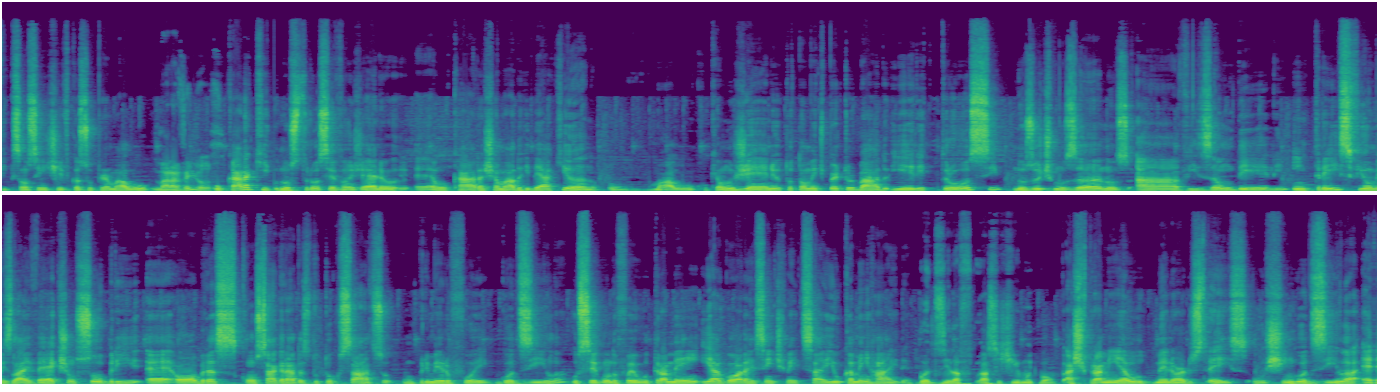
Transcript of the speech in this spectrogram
ficção científica super maluco. Maravilhoso. O cara que nos trouxe Evangelho é um cara chamado Hideaki Anno, um maluco que é um gênio totalmente perturbado. E ele trouxe, nos últimos anos, a visão dele em três filmes live action sobre é, obras consagradas do Tokusatsu. O primeiro foi Godzilla, o segundo foi Ultraman e agora recentemente saiu Kamen Rider. Godzilla eu assisti muito bom. Acho que pra mim é o melhor dos três. O Shin Godzilla é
